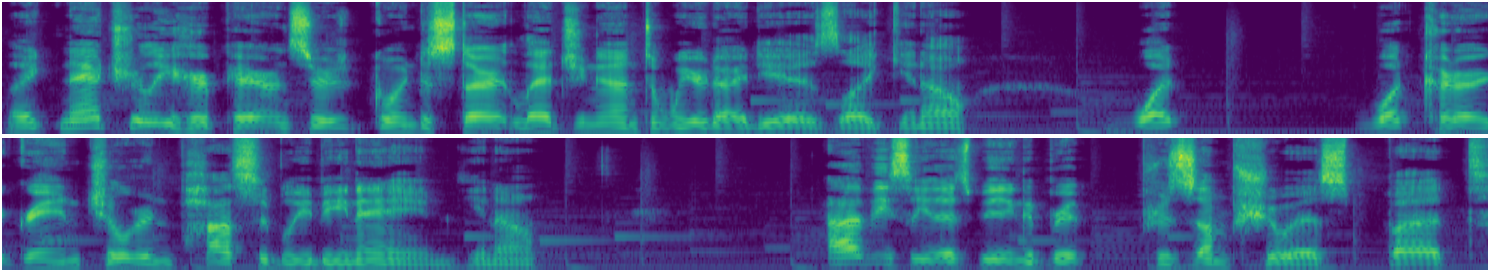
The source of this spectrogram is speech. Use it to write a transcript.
like naturally her parents are going to start latching on to weird ideas like, you know, what what could our grandchildren possibly be named, you know? Obviously that's being a bit presumptuous, but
